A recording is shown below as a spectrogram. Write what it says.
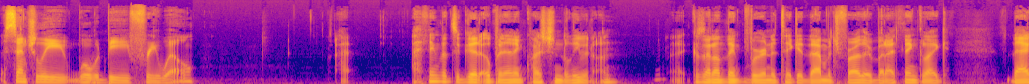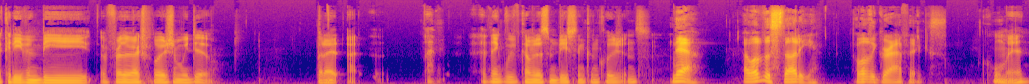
essentially what would be free will. I think that's a good open-ended question to leave it on, because I don't think we're going to take it that much farther. But I think like that could even be a further exploration we do. But I, I, I- think we've come to some decent conclusions. Yeah. I love the study. I love the graphics. Cool, man.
